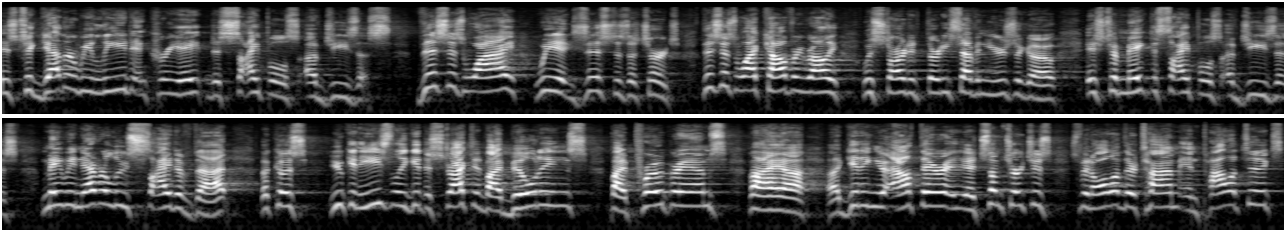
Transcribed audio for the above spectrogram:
is together we lead and create disciples of Jesus. This is why we exist as a church. This is why Calvary Raleigh was started 37 years ago is to make disciples of Jesus. May we never lose sight of that because you can easily get distracted by buildings, by programs, by uh, uh, getting you out there. Some churches spend all of their time in politics,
